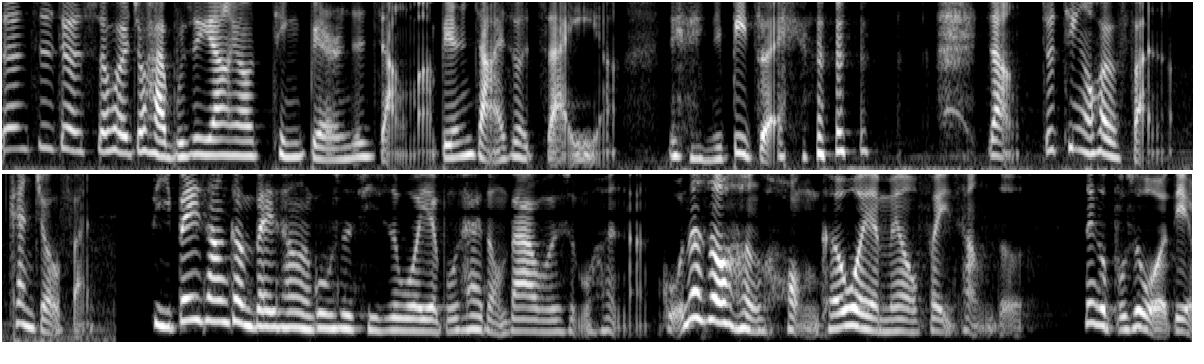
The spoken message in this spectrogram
但是这个社会就还不是一样要听别人在讲嘛，别人讲还是会在意啊，你你闭嘴，这样就听了会烦啊，看久烦。比悲伤更悲伤的故事，其实我也不太懂大家为什么很难过。那时候很红，可我也没有非常的那个不是我的店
